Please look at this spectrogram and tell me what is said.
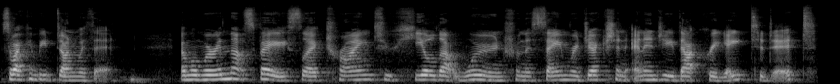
so I can be done with it. And when we're in that space, like trying to heal that wound from the same rejection energy that created it,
